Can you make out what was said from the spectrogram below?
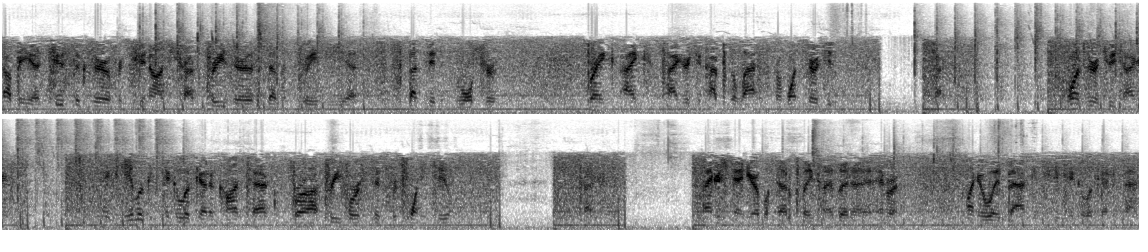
Copy uh, 260 for two knots, track 3073, the uh, suspected Vulture. Break, Ike, Tiger, to copy the last from 102. Tiger. 102 Tiger. Hey, can you look, take a look at a contact for uh, 346 for 22? Tiger. I understand you're almost out of playtime, but uh, on your way back, if you can take a look at that.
